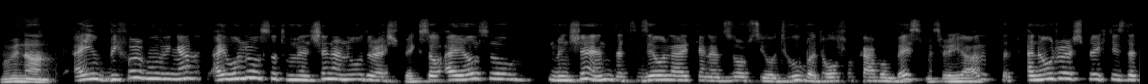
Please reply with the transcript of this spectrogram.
moving on. I before moving on, I want also to mention another aspect. So I also mentioned that zeolite can absorb CO2, but also carbon-based material. But another aspect is that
